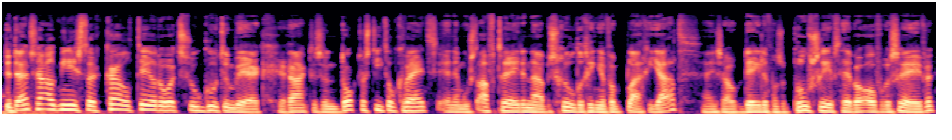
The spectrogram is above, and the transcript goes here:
De Duitse oud-minister Karl Theodor zu Gutenberg raakte zijn dokterstitel kwijt en hij moest aftreden na beschuldigingen van plagiaat. Hij zou delen van zijn proefschrift hebben overgeschreven.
